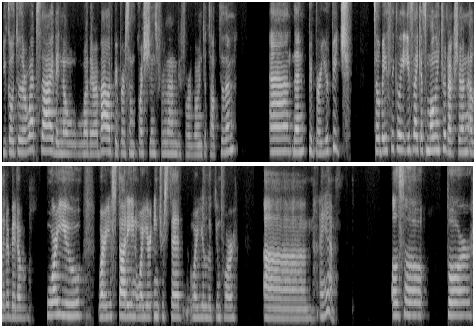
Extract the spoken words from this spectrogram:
you go to their website, they know what they're about, prepare some questions for them before going to talk to them, and then prepare your pitch. So basically, it's like a small introduction, a little bit of who are you, what are you studying, what you're interested, what you're looking for. Um, and yeah, also, for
